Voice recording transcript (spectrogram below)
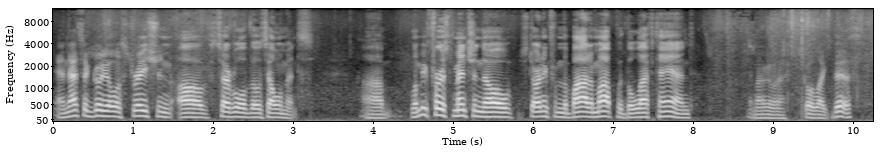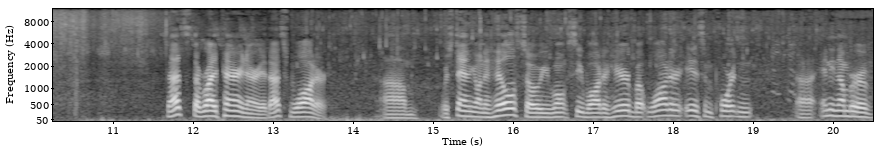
and that's a good illustration of several of those elements. Um, let me first mention though, starting from the bottom up with the left hand, and I'm gonna go like this, that's the riparian area, that's water. Um, we're standing on a hill, so you won't see water here, but water is important. Uh, any number of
